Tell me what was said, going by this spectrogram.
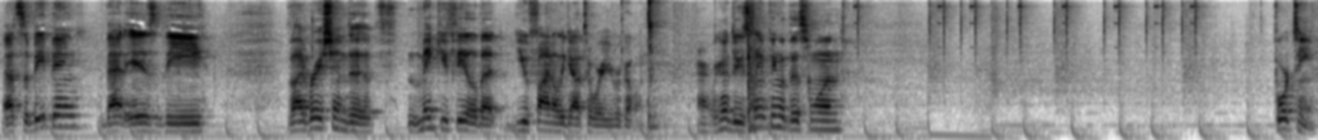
That's the beeping. That is the vibration to make you feel that you finally got to where you were going. All right, we're gonna do the same thing with this one. 14.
